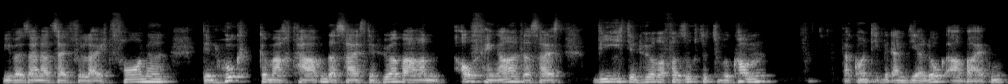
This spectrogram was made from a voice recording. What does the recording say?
wie wir seinerzeit vielleicht vorne den Hook gemacht haben, das heißt den hörbaren Aufhänger, das heißt, wie ich den Hörer versuchte zu bekommen, da konnte ich mit einem Dialog arbeiten.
